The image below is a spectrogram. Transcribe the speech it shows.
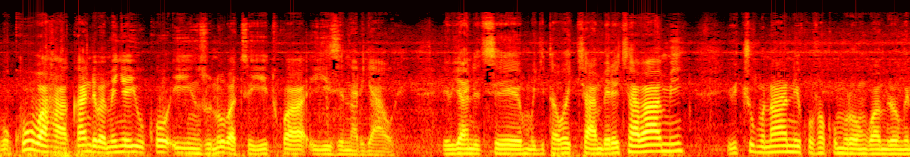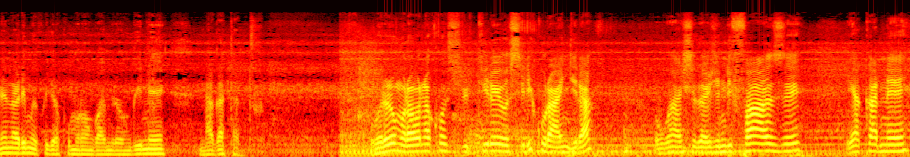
bukubaha kandi bamenye yuko iyi nzu nubatse yitwa iy'izina ryawe. Byanditse mu gitabo cya mbere cy'abami ibice umunani kuva ku murongo wa mirongo ine na rimwe kugera ku murongo wa mirongo ine na gatatu. Ubu rero murabona ko sirikire yose iri kurangira ubwo hasigaje indi faze ya kane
